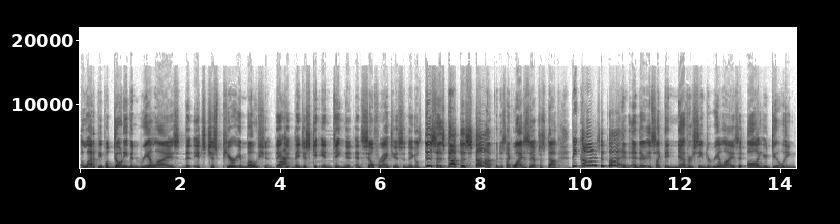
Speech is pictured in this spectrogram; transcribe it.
A lot of people don't even realize that it's just pure emotion. They Yeah. ju- they just get indignant and self righteous, and they go, "This has got to stop." And it's like, why does it have to stop? Because it, blah." and and it's like they never seem to realize that all you're doing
